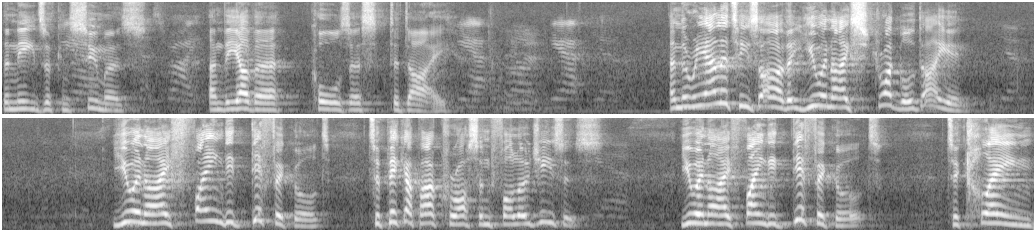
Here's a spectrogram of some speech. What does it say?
the needs of consumers, That's right. and the other calls us to die. And the realities are that you and I struggle dying. You and I find it difficult to pick up our cross and follow Jesus. You and I find it difficult to claim,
